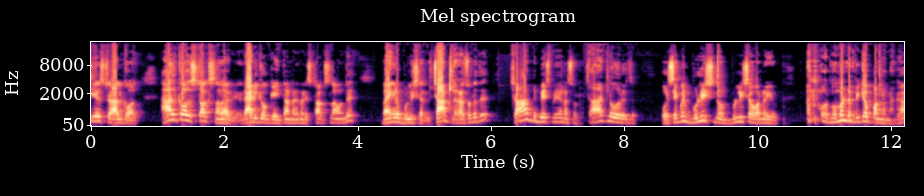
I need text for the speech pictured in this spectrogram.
cheers to alcohol alcohol stocks நல்லா இருக்கு ரேடிகோ கெய்தான் அந்த மாதிரி ஸ்டாக்ஸ்லாம் வந்து பயங்கர புல்லிஷாக இருக்கு. சார்ட்டில் நான் சொல்றது சார்ட் பேஸ் பண்ணி தான் நான் சொல்றேன். சார்ட்டில் ஒரு ஒரு செக்மெண்ட் புல்லிஷ் புல்லிஷாக வரணும் ஒரு மொமெண்டம் பிக்கப் பண்ணனாக்கா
